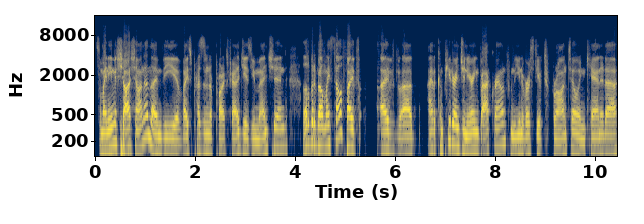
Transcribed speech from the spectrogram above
so my name is Shash Anand. I'm the vice president of product strategy, as you mentioned. A little bit about myself. I've I've uh, I have a computer engineering background from the University of Toronto in Canada.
